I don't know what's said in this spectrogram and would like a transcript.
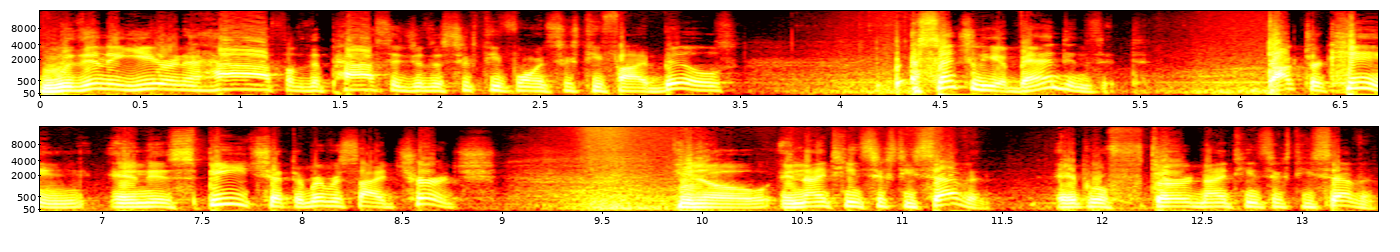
within a year and a half of the passage of the 64 and 65 bills, essentially abandons it. Dr. King, in his speech at the Riverside Church, you know, in 1967, April 3rd, 1967,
